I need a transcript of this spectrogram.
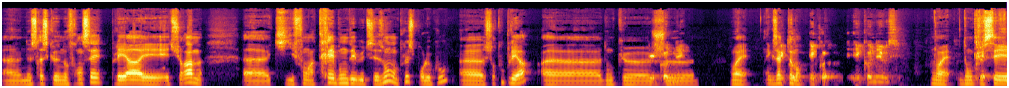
Euh, ne serait-ce que nos Français, Pléa et, et Thuram, qui font un très bon début de saison en plus pour le coup, surtout Pléa. donc, je... ouais, exactement. Et, et, connaît aussi. Ouais, donc c'est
